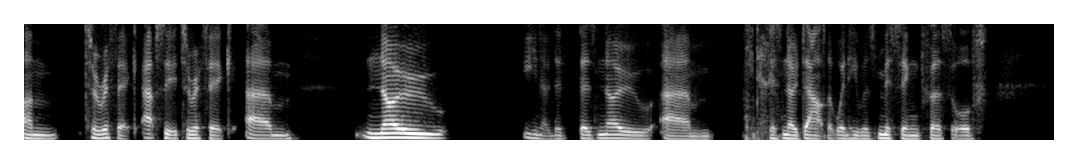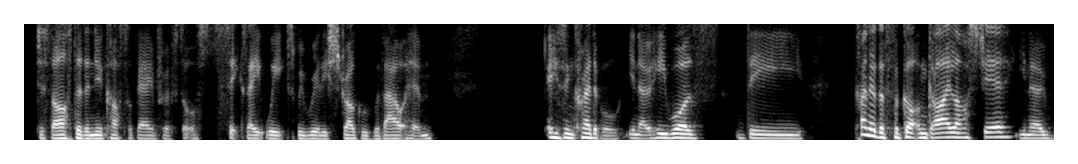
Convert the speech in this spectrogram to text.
um, terrific, absolutely terrific. Um, no, you know, there- there's no, um, you know, there's no doubt that when he was missing for sort of just after the Newcastle game for sort of six, eight weeks, we really struggled without him. He's incredible. You know, he was the kind of the forgotten guy last year. You know,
